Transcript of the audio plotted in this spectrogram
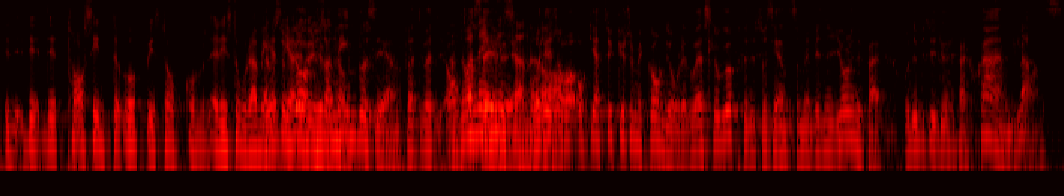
det, det, det tas inte upp i Stockholm, eller i stora Jag är så glad att du sa nimbus igen. För att, du vet, ofta var säger länge sedan det. Och, det ja. och jag tycker så mycket om det ordet. Och jag slog upp det så sent som vid nyår ungefär. Och det betyder ungefär stjärnglans.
